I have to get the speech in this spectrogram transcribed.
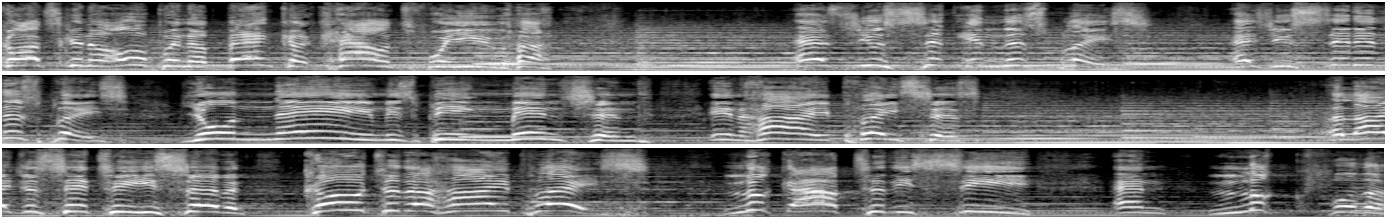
God's going to open a bank account for you. As you sit in this place, as you sit in this place, your name is being mentioned in high places. Elijah said to his servant, Go to the high place, look out to the sea, and look for the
